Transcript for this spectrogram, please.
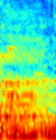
Amen.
